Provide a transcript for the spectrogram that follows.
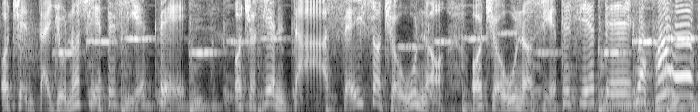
8177. 800 681 8177. ¡Ya sabes!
